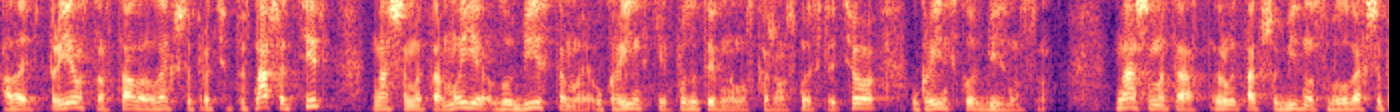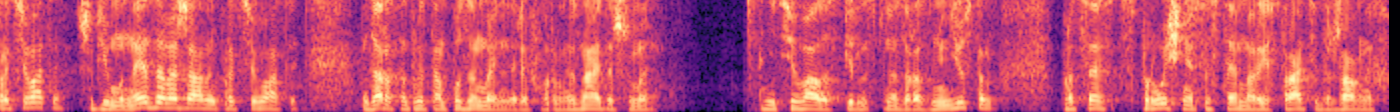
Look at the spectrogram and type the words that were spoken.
але підприємствам стало легше працювати. Тобто наша ціль, наша мета, ми є лобістами українським в позитивному, скажімо, смислі цього українського бізнесу. Наша мета зробити так, щоб бізнесу було легше працювати, щоб йому не заважали працювати. Зараз, наприклад, там по земельній реформі. Ви знаєте, що ми ініціювали спільно, спільно зараз з Мін'юстом процес спрощення системи реєстрації державних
